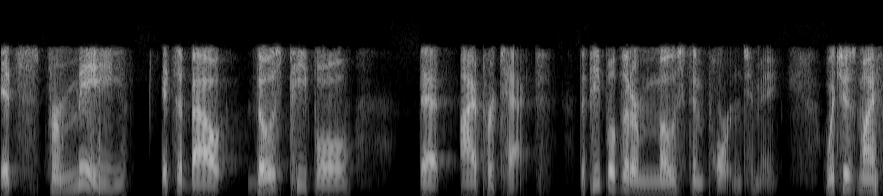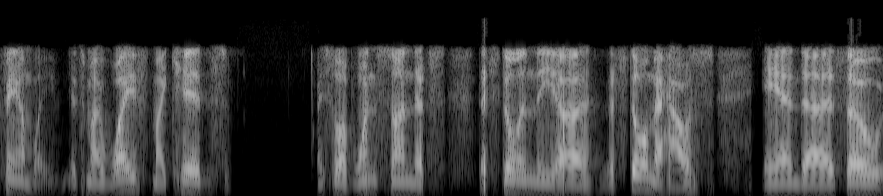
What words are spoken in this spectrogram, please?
It's for me, it's about those people that I protect, the people that are most important to me, which is my family. It's my wife, my kids. I still have one son that's that's still in the uh that's still in the house. And uh so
